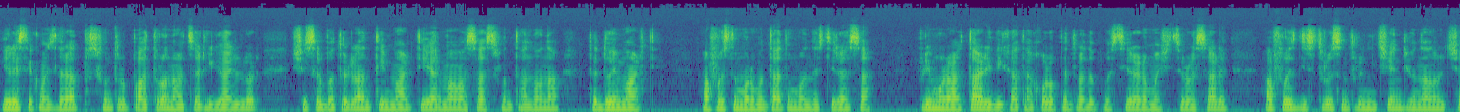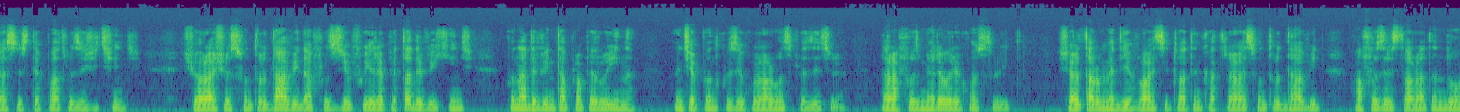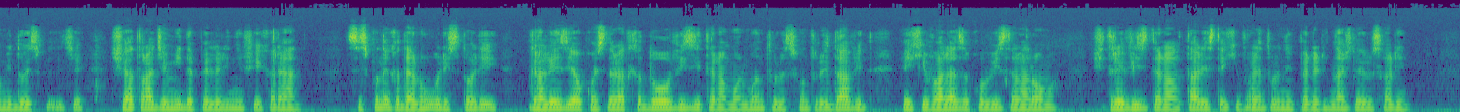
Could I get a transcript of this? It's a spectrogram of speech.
El este considerat sfântul patron al țării Galilor și sărbătorit la 1 martie, iar mama sa, Sfânta Nona, pe 2 martie. A fost înmormântat în mănăstirea sa. Primul altar ridicat acolo pentru adăpostirea rămășiților sale a fost distrus într-un incendiu în anul 645 și orașul Sfântul David a fost jefuit repetat de vikingi până a devenit aproape ruină, începând cu secolul al XI-lea, dar a fost mereu reconstruit. Și altarul medieval situat în catedrala Sfântul David a fost restaurat în 2012 și atrage mii de pelerini în fiecare an. Se spune că de-a lungul istoriei, galezii au considerat că două vizite la mormântul Sfântului David echivalează cu o vizită la Roma și trei vizite la altar este echivalentul unui pelerinaj la Ierusalim.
